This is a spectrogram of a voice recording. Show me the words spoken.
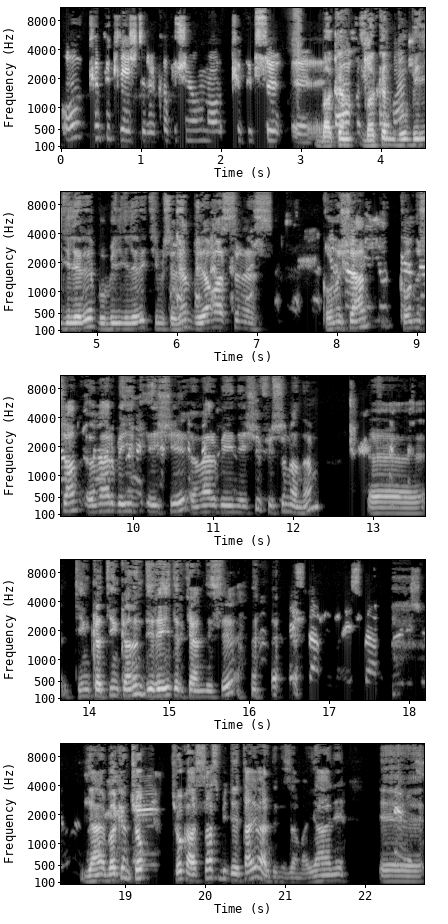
O köpükleştirir. Cappuccino'nun o köpüksü e, Bakın daha hafif bakın olan. bu bilgileri bu bilgileri kimseden duyamazsınız. Konuşan konuşan Ömer Bey'in eşi, Ömer Bey'in eşi Füsun Hanım. Ee, Tinka Tinka'nın direğidir kendisi. Estağfurullah, estağfurullah. Öyle şey olur? Yani bakın çok Ee, çok hassas bir detay verdiniz ama. Yani e, Evet.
